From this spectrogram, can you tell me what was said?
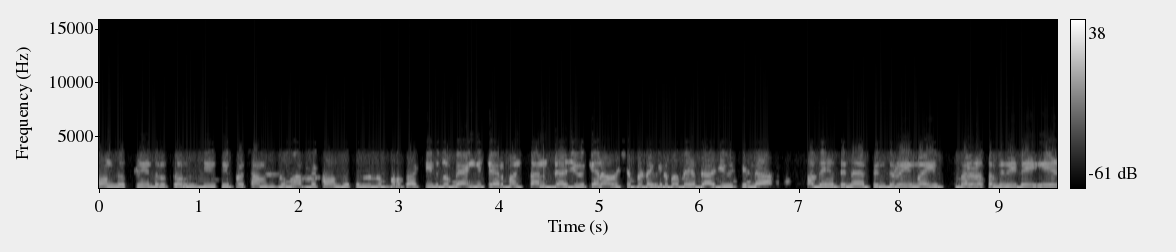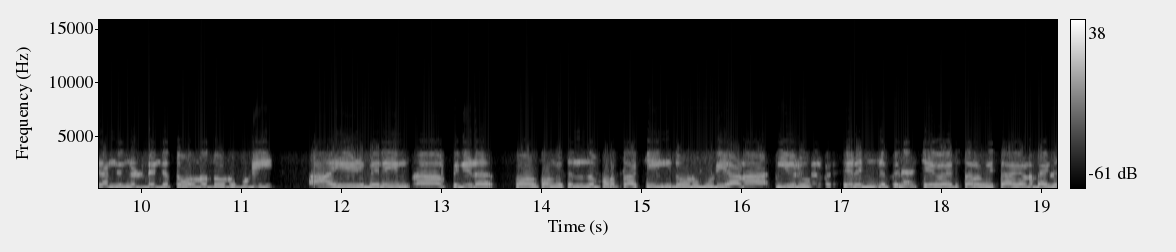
കോൺഗ്രസ് നേതൃത്വം ജി സി പ്രശാന്ത് കുമാറിനെ കോൺഗ്രസിൽ നിന്നും പുറത്താക്കിയിരുന്നു. ബാങ്ക് ചെയർമാൻ സ്ഥാനം രാജിവെക്കാൻ ആവശ്യപ്പെട്ടെങ്കിലും അദ്ദേഹം രാജിവെച്ചില്ല. അദ്ദേഹത്തിന് പിന്തുണയുമായി ഭരണസമിതിയിലെ ഏഴ് അംഗങ്ങൾ രംഗത്ത് വന്നതോടുകൂടി ആ ഏഴ് പേരെയും പിന്നീട് കോൺഗ്രസിൽ നിന്ന് പുറത്താക്കി. ഇതോടുകൂടിയാണ് ഈ ഒരു തെരഞ്ഞെടുപ്പിന് ചേവായൂർ സർവീസ് സഹകരണ ബാങ്ക്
